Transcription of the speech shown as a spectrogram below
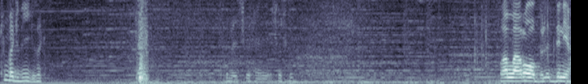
كم باقي دقيقة تكفى؟ ابعد شوي شوي شوي والله روب الدنيا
